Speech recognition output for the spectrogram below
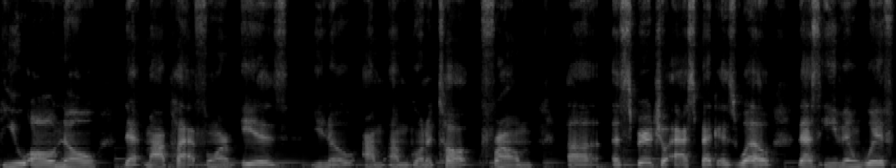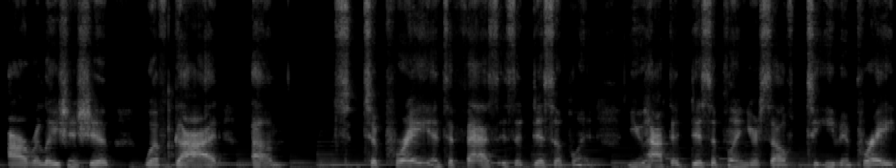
you all know that my platform is you know i'm, I'm going to talk from uh, a spiritual aspect as well that's even with our relationship with god um, to pray and to fast is a discipline. You have to discipline yourself to even pray,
